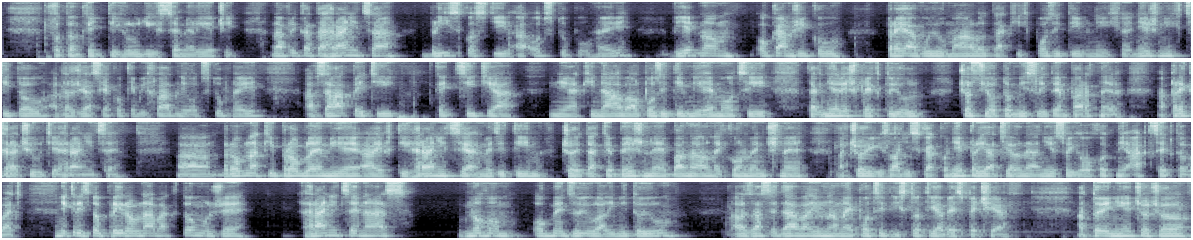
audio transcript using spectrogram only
potom keď tých ľudí chceme liečiť. Napríklad tá hranica blízkosti a odstupu. Hej? V jednom okamžiku prejavujú málo takých pozitívnych, nežných citov a držia si ako keby chladný odstup, hej, a v zápäti, keď cítia nejaký nával pozitívnych emócií, tak nerešpektujú, čo si o tom myslí ten partner a prekračujú tie hranice. A rovnaký problém je aj v tých hraniciach medzi tým, čo je také bežné, banálne, konvenčné a čo je ich z hľadiska ako nepriateľné a nie sú ich ochotní akceptovať. Niekedy to prirovnáva k tomu, že hranice nás v mnohom obmedzujú a limitujú, ale zase dávajú nám aj pocit istoty a bezpečia. A to je niečo, čo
